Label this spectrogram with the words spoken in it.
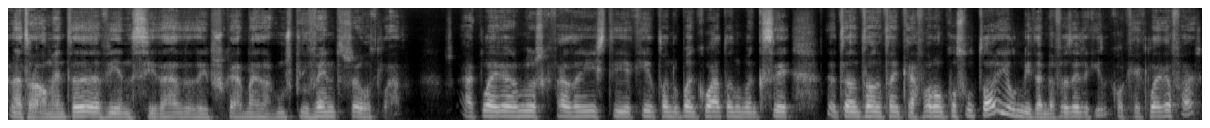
naturalmente, havia necessidade de ir buscar mais alguns proventos ao outro lado. Há colegas meus que fazem isto e aquilo, estão no banco A, estão no banco C, estão, estão, estão cá fora um consultório e eu limito-me a fazer aquilo que qualquer colega faz.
